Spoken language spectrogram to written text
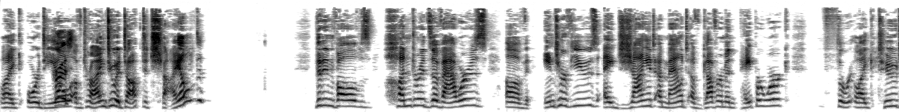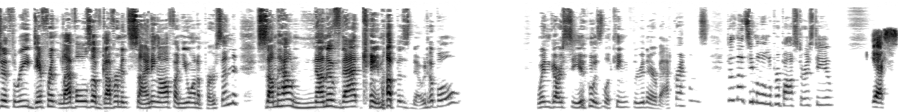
like ordeal Gross. of trying to adopt a child that involves hundreds of hours of interviews, a giant amount of government paperwork, th- like two to three different levels of government signing off on you on a person. Somehow none of that came up as notable when Garcia was looking through their backgrounds. Doesn't that seem a little preposterous to you? Yes.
